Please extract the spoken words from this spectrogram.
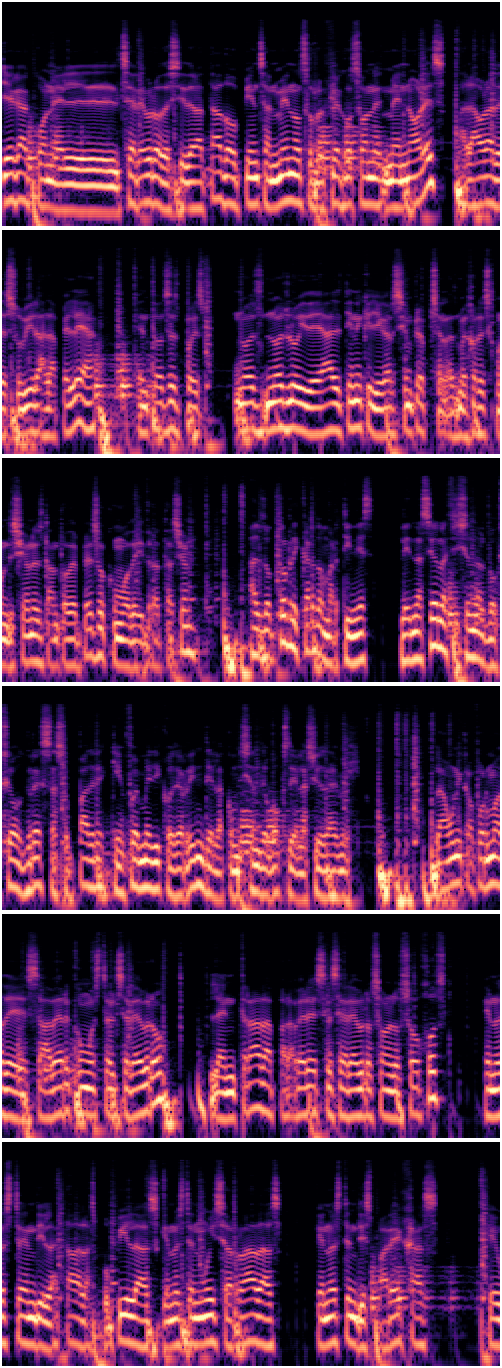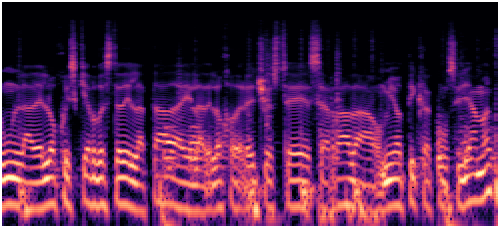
Llega con el cerebro deshidratado, piensan menos, sus reflejos son menores a la hora de subir a la pelea. Entonces, pues no es, no es lo ideal, tiene que llegar siempre pues, en las mejores condiciones, tanto de peso como de hidratación. Al doctor Ricardo Martínez le nació la afición al boxeo gracias a su padre, quien fue médico de ring de la Comisión de Box de la Ciudad de México. La única forma de saber cómo está el cerebro, la entrada para ver ese cerebro son los ojos, que no estén dilatadas las pupilas, que no estén muy cerradas, que no estén disparejas, que un, la del ojo izquierdo esté dilatada y la del ojo derecho esté cerrada o miótica, como se llama.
